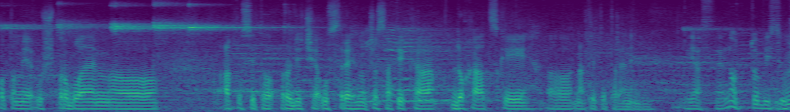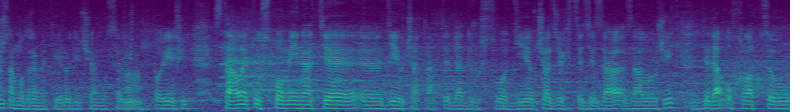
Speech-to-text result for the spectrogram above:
potom je už problém, ako si to rodičia ustrehnú, čo sa týka dochádzky na tieto tréningy. Jasné, no to by si mm. už samozrejme tí rodičia museli no. poriešiť. Stále tu spomínate e, dievčatá, teda družstvo dievčat, že chcete za, založiť, mm. teda o chlapcov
